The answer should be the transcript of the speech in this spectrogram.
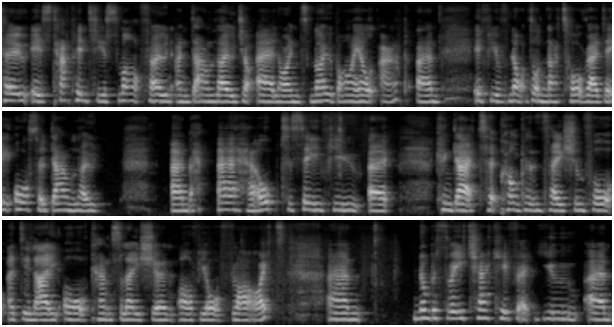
two is tap into your smartphone and download your airline's mobile app um, if you've not done that already. Also download um, AirHelp to see if you uh, can get compensation for a delay or cancellation of your flight. Um, number three, check if uh, you um,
